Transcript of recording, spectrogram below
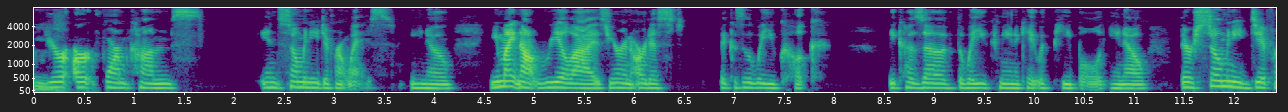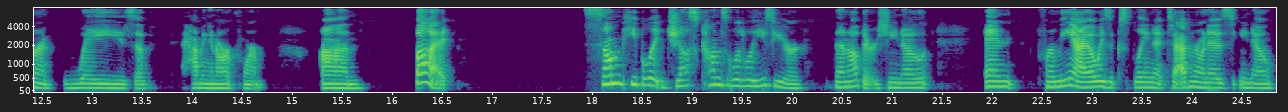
mm. your art form comes in so many different ways. You know, you might not realize you're an artist because of the way you cook, because of the way you communicate with people, you know. There's so many different ways of having an art form um, but some people, it just comes a little easier than others, you know. And for me, I always explain it to everyone as, you know,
